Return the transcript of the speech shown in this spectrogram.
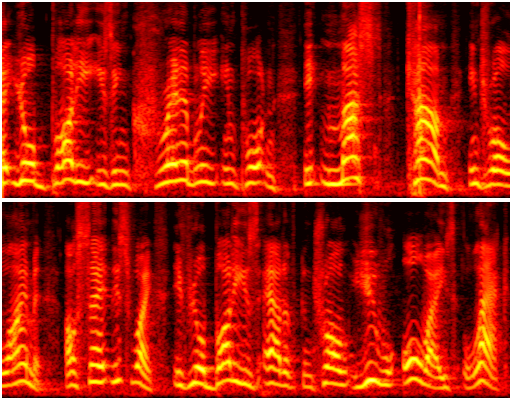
but your body is incredibly important. It must come into alignment. I'll say it this way if your body is out of control, you will always lack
